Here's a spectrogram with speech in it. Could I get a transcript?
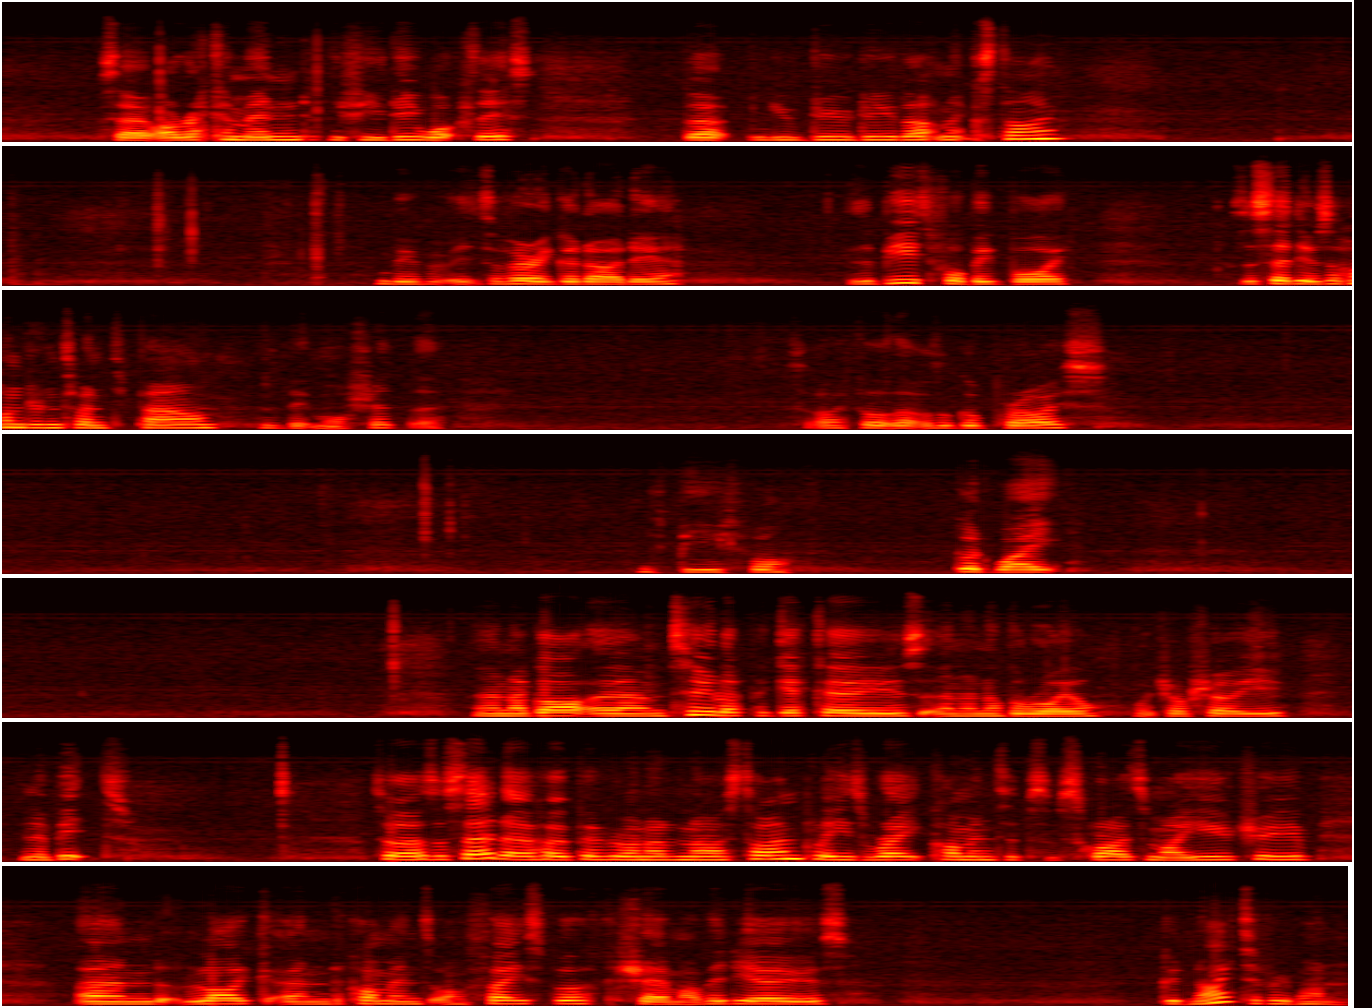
so I recommend if you do watch this that you do do that next time. It's a very good idea. He's a beautiful big boy. As I said he was £120, there's a bit more shed there. I thought that was a good price. it's beautiful. Good weight. And I got um, two leopard geckos and another royal, which I'll show you in a bit. So as I said, I hope everyone had a nice time. Please rate, comment and subscribe to my YouTube. And like and comment on Facebook. Share my videos. Good night everyone.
